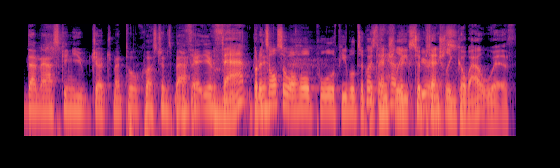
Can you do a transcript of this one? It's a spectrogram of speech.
them asking you judgmental questions back at you. that, but it's also a whole pool of people to Plus potentially to potentially go out with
